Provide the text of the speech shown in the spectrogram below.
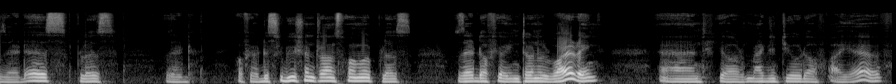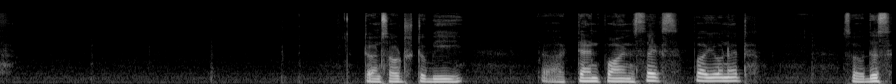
Z s plus Z of your distribution transformer plus Z of your internal wiring and your magnitude of I f turns out to be uh, 10.6 per unit. So, this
